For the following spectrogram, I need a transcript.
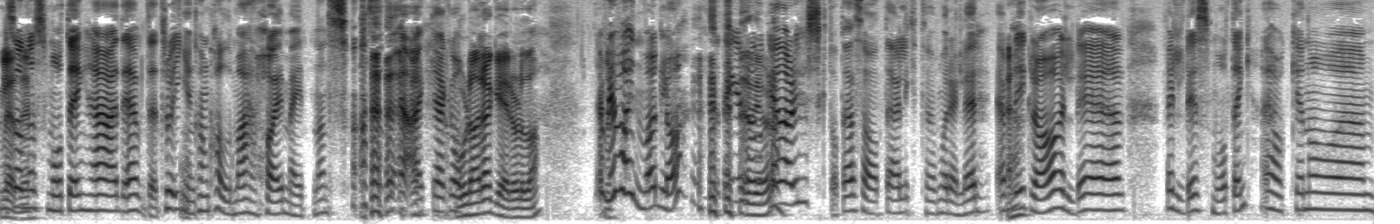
gleder? Sånne små ting. Jeg, jeg, jeg tror ingen kan kalle meg high maintenance. Altså, det er ikke, jeg, ikke Hvordan reagerer du da? Jeg blir bare innmari glad. Jeg tenker, okay, gjør ok. Da har de husket at jeg sa at jeg likte moreller. Jeg blir Ja. glad av veldig, veldig små ting. Jeg har ikke noe um,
